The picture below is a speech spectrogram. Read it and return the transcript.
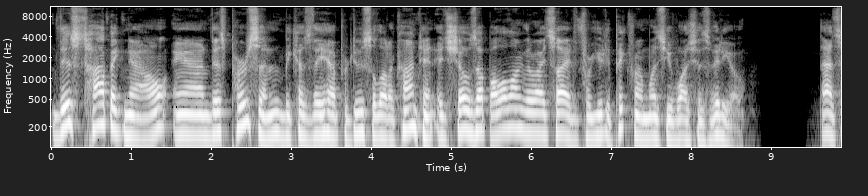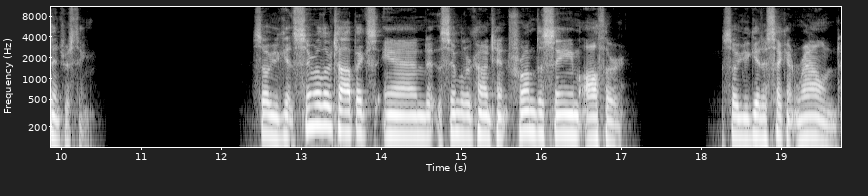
this topic now and this person, because they have produced a lot of content, it shows up all along the right side for you to pick from once you've watched this video. That's interesting. So you get similar topics and similar content from the same author. So you get a second round.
